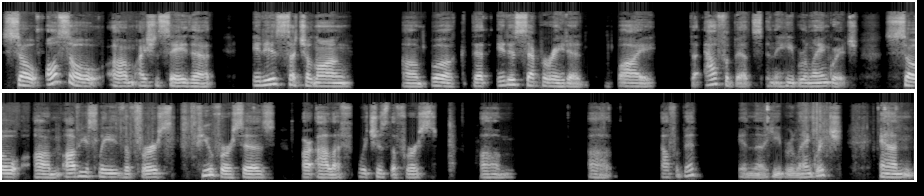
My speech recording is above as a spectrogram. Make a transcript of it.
So also, um, I should say that it is such a long um, book that it is separated by the alphabets in the Hebrew language. So um, obviously, the first few verses are Aleph, which is the first um, uh, alphabet in the Hebrew language, and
